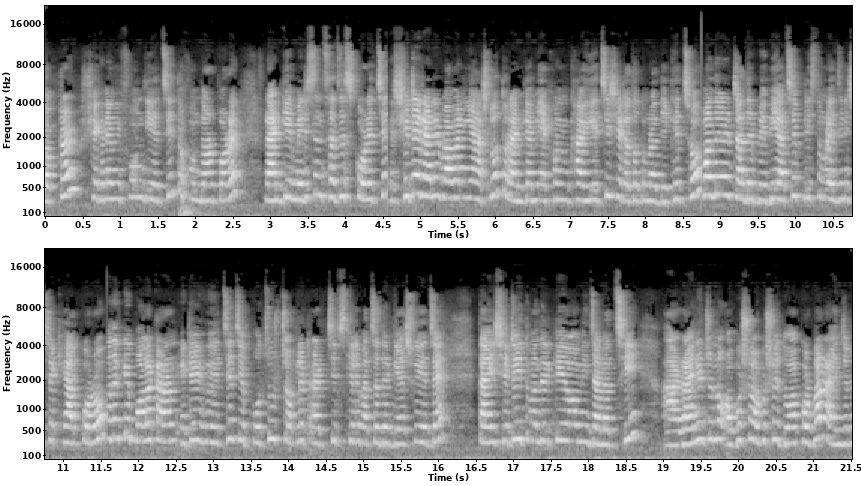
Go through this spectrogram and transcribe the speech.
ডক্টর সেখানে আমি ফোন দিয়েছি। তো ফোন দেওয়ার পরে রাইনকে মেডিসিন সাজেস্ট করেছে। সেটাই রাইনের বাবা নিয়ে আসলো। তো রাইনকে আমি এখন খাইয়েছি। সেটা তো তোমরা দেখেছ। আমাদের যাদের বেবি আছে প্লিজ তোমরা এই জিনিসটা খেয়াল করো। আমাদেরকে বলার কারণ এটাই হয়েছে যে প্রচুর চকলেট আর চিপস খেলে বাচ্চাদের গ্যাস হয়ে যায়। তাই সেটাই তোমাদেরকেও আমি জানাচ্ছি। আর রাইনের জন্য অবশ্যই অবশ্যই দোয়া করবা রাইন যেন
